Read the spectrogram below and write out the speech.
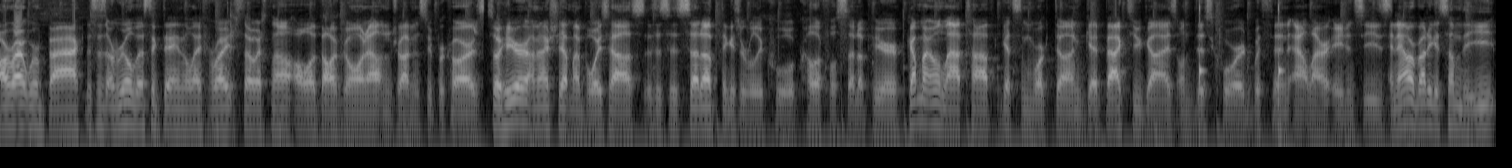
All right, we're back. This is a realistic day in the life, right? So it's not all about going out and driving supercars. So here, I'm actually at my boy's house. This is his setup. I think it's a really cool, colorful setup here. Got my own laptop, get some work done, get back to you guys on Discord within Outlier Agencies. And now we're about to get something to eat.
